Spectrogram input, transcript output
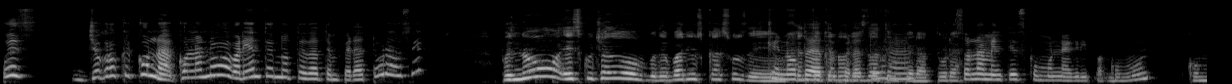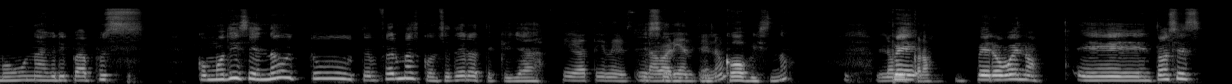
Pues yo creo que con la, con la nueva variante no te da temperatura, ¿o sí? Pues no, he escuchado de varios casos de Que no te gente que no les da temperatura. Solamente es como una gripa común. como una gripa, pues, como dicen, no, tú te enfermas, considérate que ya Que ya tienes es la variante, el ¿no? COVID, ¿no? Lo Pe- micro. Pero bueno, eh, entonces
